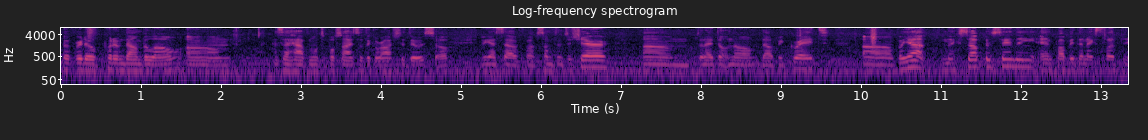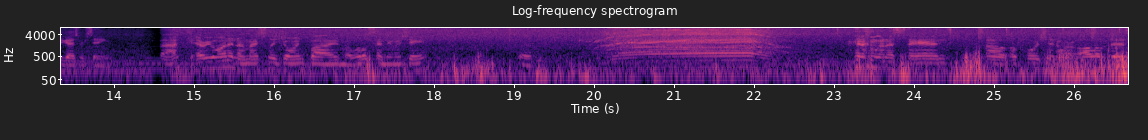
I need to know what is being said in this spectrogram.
feel free to put them down below. Um, as I have multiple sides of the garage to do. So if you guys have uh, something to share um, that I don't know, that would be great. Uh, but yeah, next up is sanding and probably the next clip that you guys are seeing. Back everyone, and I'm actually joined by my little sanding machine. And I'm gonna sand uh, a portion or all of this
